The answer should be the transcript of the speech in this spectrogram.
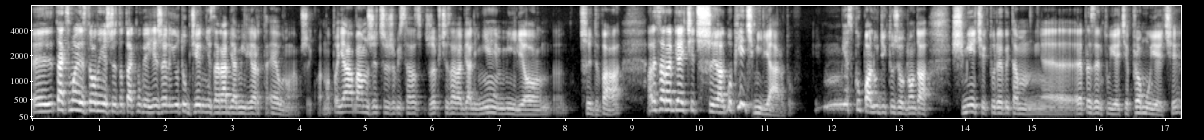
Yy, tak z mojej strony jeszcze to tak mówię, jeżeli YouTube dziennie zarabia miliard euro na przykład, no to ja Wam życzę, żebyście, zarabiali nie milion e, czy dwa, ale zarabiajcie trzy albo pięć miliardów. Jest kupa ludzi, którzy ogląda śmiecie, które Wy tam e, reprezentujecie, promujecie.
